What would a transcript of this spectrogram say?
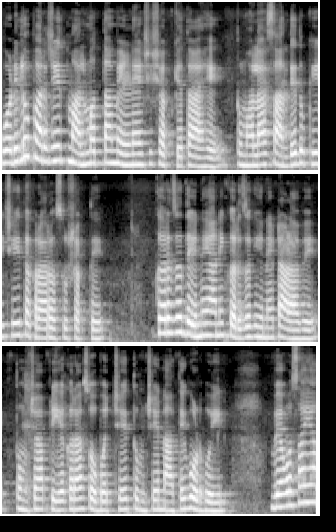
वडिलोपार्जित मालमत्ता मिळण्याची शक्यता आहे. तुम्हाला सांधेदुखीची तक्रार असू शकते. कर्ज देणे आणि कर्ज घेणे टाळावे. तुमच्या प्रियकरासोबतचे तुमचे नाते गोड होईल. व्यवसायात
